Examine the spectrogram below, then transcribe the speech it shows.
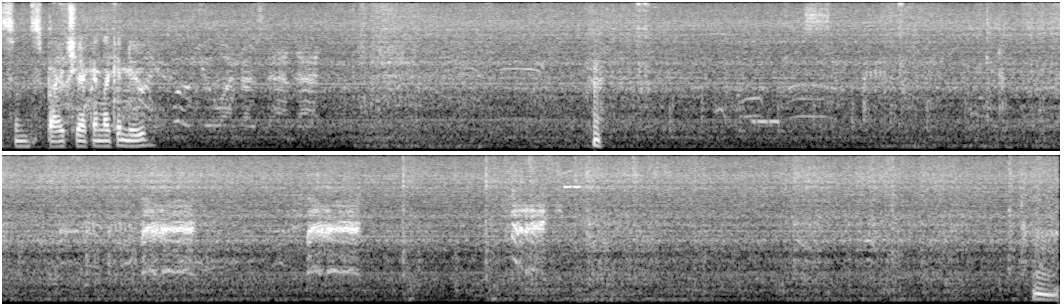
Carlson spy checking like a noob. hmm.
